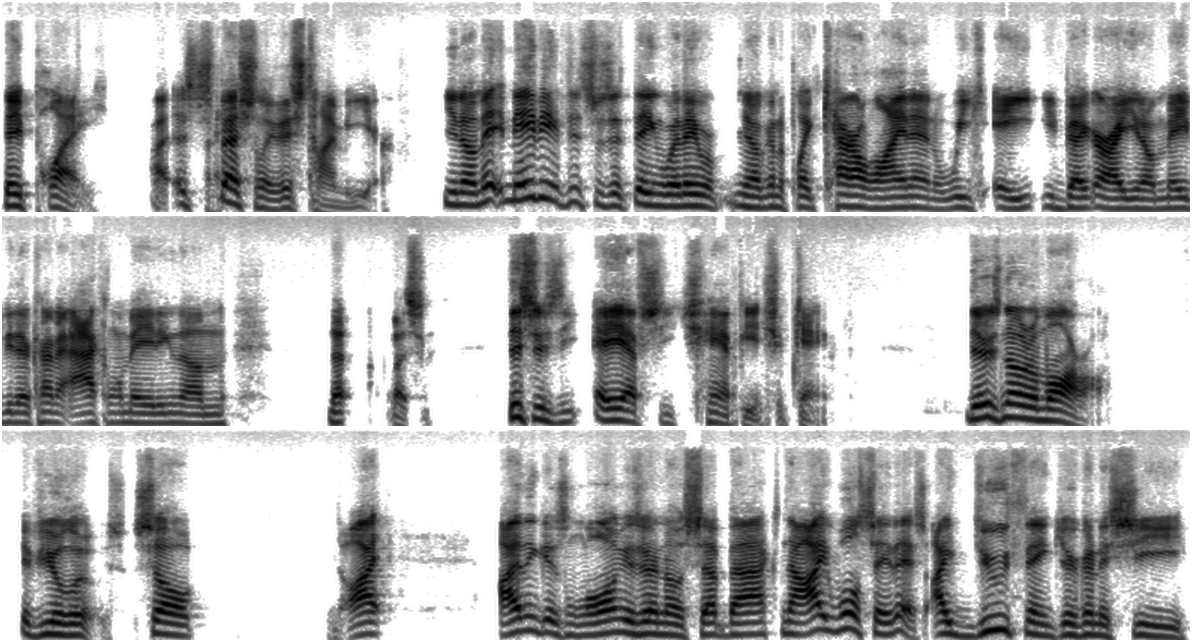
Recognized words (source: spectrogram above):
they play, especially right. this time of year. You know, may, maybe if this was a thing where they were, you know, going to play Carolina in week eight, you'd be like, all right, you know, maybe they're kind of acclimating them. No, listen, this is the AFC championship game. There's no tomorrow if you lose. So I I think as long as there are no setbacks. Now I will say this. I do think you're going to see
